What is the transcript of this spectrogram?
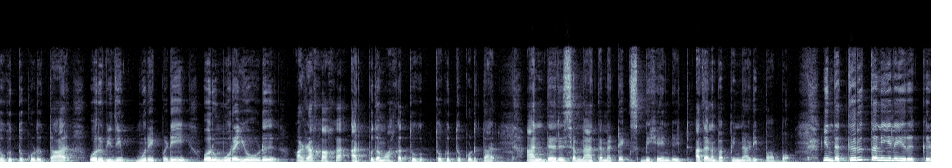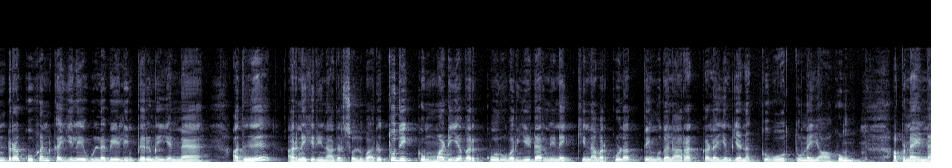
தொகுத்து கொடுத்தார் ஒரு விதிமுறைப்படி ஒரு முறையோடு அழகாக அற்புதமாக தொகு தொகுத்து கொடுத்தார். And there is a mathematics behind it அதை நம்ம பின்னாடி பார்ப்போம். இந்த திருத்தணியில் இருக்கின்ற குகன் கையிலே உள்ள வேலின் பெருமை என்ன? அது அருணகிரிநாதர் சொல்லுவார் துதிக்கும் மடியவர் கூறுவர் இடர் நினைக்கின் அவர் குலத்தை முதல் அறக்களையும் எனக்கு ஓர் துணையாகும். அப்படின்னா என்ன?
